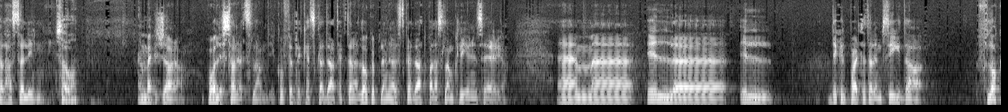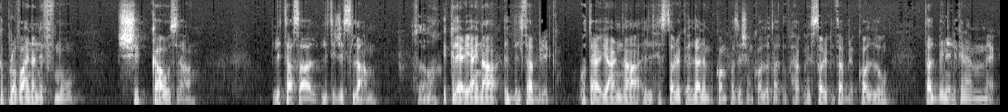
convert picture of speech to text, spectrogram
tal-ħasselin. Sawa. Hemmhekk ġara, u għalli saret slam dik, u fitik skadat iktar għal-local planel skadat pala slam clearance area. Eh, il- dik il-parti tal-imsida Flok ipprovajna nifhmu x'kkawża li tasal li tiġi slam, ikklerjajna l-built fabric u tgħajjarna l-historical composition kollu ta' historical fabric kollu tal-bini li kien hemm hemmhekk.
